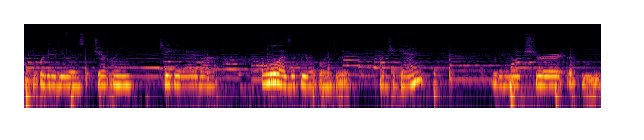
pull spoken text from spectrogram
What we're going to do is gently take it out of that hole as if we were going to punch again. We're going to make sure that we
